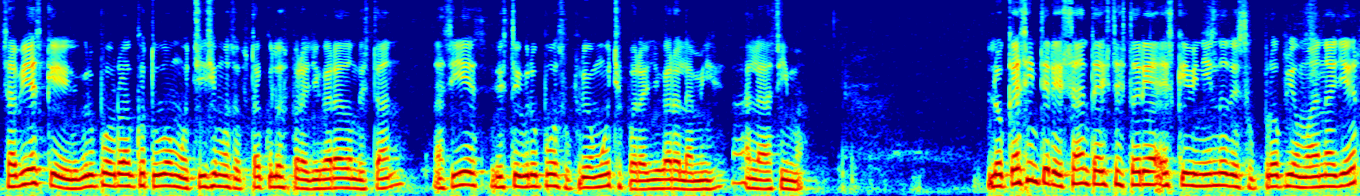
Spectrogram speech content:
¿Sabías que el grupo Bronco tuvo muchísimos obstáculos para llegar a donde están? Así es, este grupo sufrió mucho para llegar a la, a la cima. Lo que hace interesante a esta historia es que viniendo de su propio manager,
